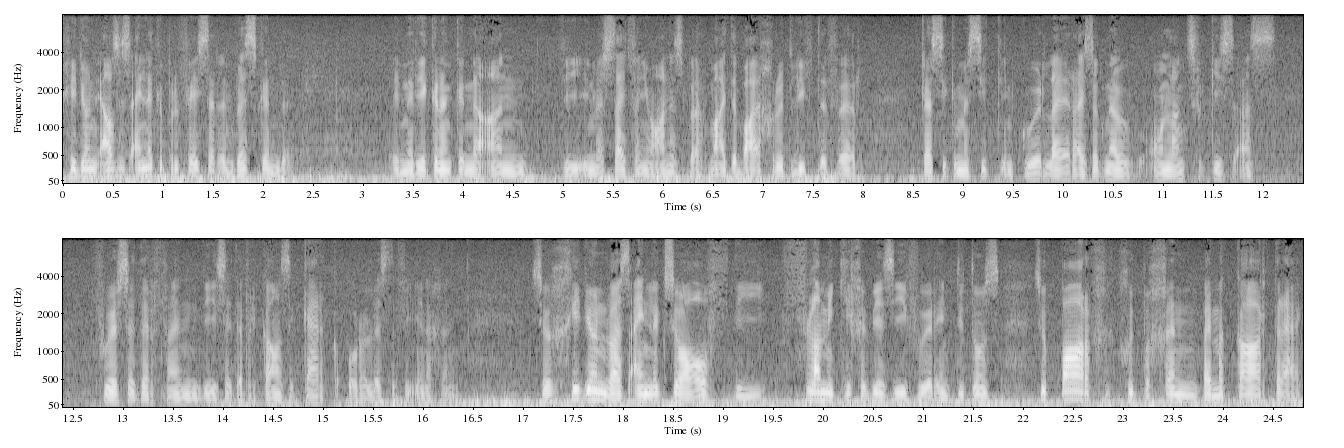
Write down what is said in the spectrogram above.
Gideon Els is eintlik 'n professor in wiskunde en rekenkunde aan die Universiteit van Johannesburg, maar hy het 'n baie groot liefde vir klassieke musiek en koorleier. Hy's ook nou onlangs verkies as voorsitter van die Suid-Afrikaanse Kerkorgeliste Vereniging. So Gideon was eintlik so half die vlammetjie gewees hiervoor en toe het ons so 'n paar goed begin bymekaar trek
